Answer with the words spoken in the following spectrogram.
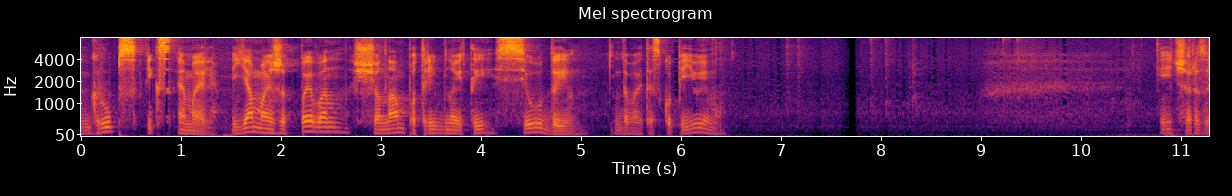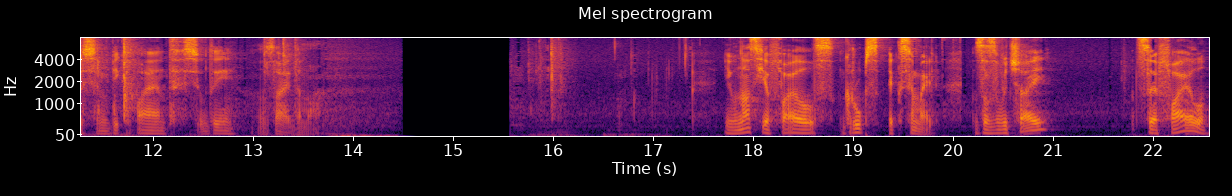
Groups XML. Я майже певен, що нам потрібно йти сюди. Давайте скопіюємо. І через SMB Client сюди зайдемо. І у нас є файл з Groups XML. Зазвичай це файл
